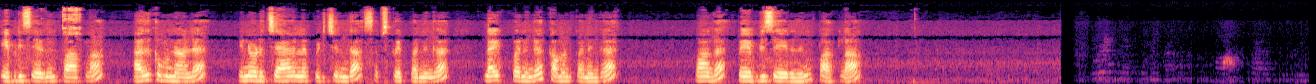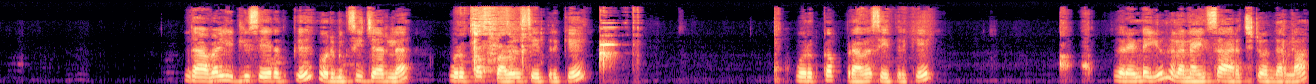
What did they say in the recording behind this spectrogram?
எப்படி செய்யறதுன்னு பார்க்கலாம். அதுக்கு முன்னால் என்னோட சேனலை பிடிச்சிருந்தா சப்ஸ்கிரைப் பண்ணுங்க லைக் பண்ணுங்க கமெண்ட் பண்ணுங்க. வாங்க இப்போ எப்படி செய்யறதுன்னு பார்க்கலாம். இந்த அவல் இட்லி செய்யறதுக்கு ஒரு மிக்சி ஜார்ல ஒரு கப் அவல் சேர்த்துருக்கேன். ஒரு கப் ரவை சேர்த்துருக்கேன். இது ரெண்டையும் நல்லா நைஸாக அரைச்சிட்டு வந்துடலாம்.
